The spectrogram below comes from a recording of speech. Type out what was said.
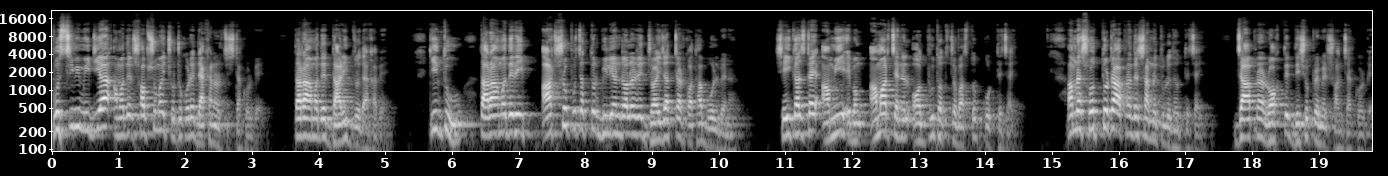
পশ্চিমী মিডিয়া আমাদের সবসময় ছোট করে দেখানোর চেষ্টা করবে। তারা আমাদের দারিদ্র দেখাবে। কিন্তু তারা আমাদের এই আটশো পঁচাত্তর বিলিয়ন ডলারের জয়যাত্রার কথা বলবে না। সেই কাজটাই আমি এবং আমার চ্যানেল অদ্ভুত অথচ বাস্তব করতে চাই। আমরা সত্যটা আপনাদের সামনে তুলে ধরতে চাই, যা আপনার রক্তের দেশপ্রেমের সঞ্চার করবে।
